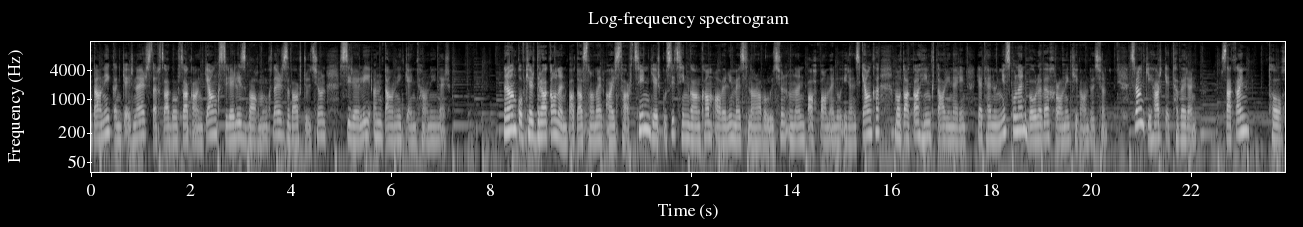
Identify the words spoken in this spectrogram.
ընտանիք, ընկերներ, ստեղծագործական կյանք, սիրելի զբաղմունքներ, զվարճություն, սիրելի ընտանիք կենթանիներ։ Նրանք, ովքեր դրական են պատասխանել այս հարցին, 2-ից 5 անգամ ավելի մեծ հնարավորություն ունեն պահպանելու իրենց կյանքը մոտակա 5 տարիներին, եթե նույնիսկ ունեն որևէ քրոնիկ հիվանդություն։ Սրանք իհարկե թվեր են, սակայն թող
